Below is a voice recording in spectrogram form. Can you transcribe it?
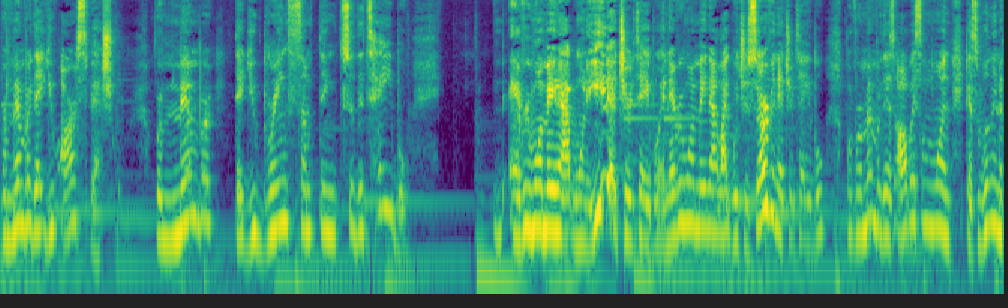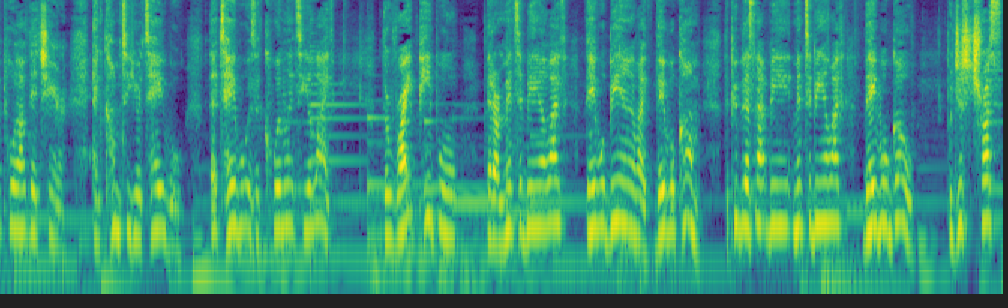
Remember that you are special. Remember that you bring something to the table everyone may not want to eat at your table and everyone may not like what you're serving at your table but remember there's always someone that's willing to pull out that chair and come to your table. That table is equivalent to your life. The right people that are meant to be in your life they will be in your life. They will come. The people that's not being meant to be in life they will go. But just trust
